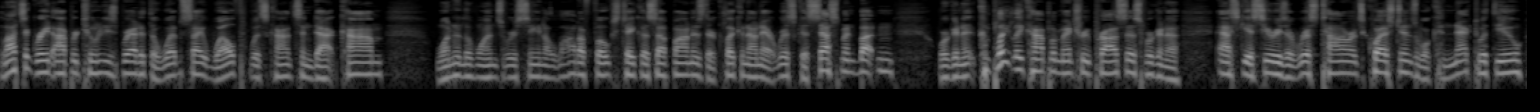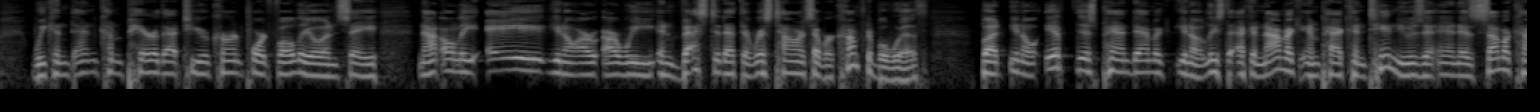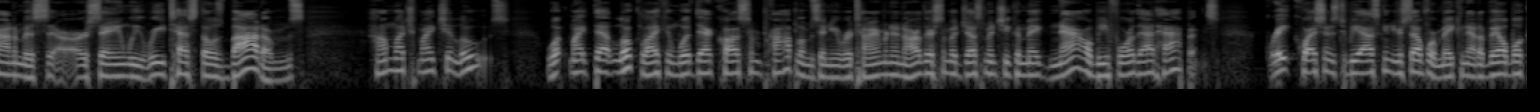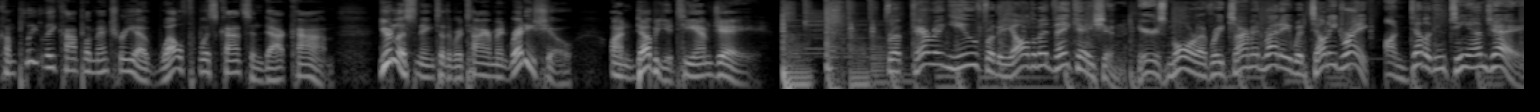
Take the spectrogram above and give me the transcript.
Lots of great opportunities, Brad, at the website wealthwisconsin.com. One of the ones we're seeing a lot of folks take us up on is they're clicking on that risk assessment button. We're going to completely complimentary process. We're going to ask you a series of risk tolerance questions. We'll connect with you. We can then compare that to your current portfolio and say, not only a, you know, are are we invested at the risk tolerance that we're comfortable with, but, you know, if this pandemic, you know, at least the economic impact continues, and as some economists are saying, we retest those bottoms, how much might you lose? What might that look like, and would that cause some problems in your retirement? And are there some adjustments you can make now before that happens? Great questions to be asking yourself. We're making that available completely complimentary at wealthwisconsin.com. You're listening to the Retirement Ready Show on WTMJ preparing you for the ultimate vacation. Here's more of Retirement Ready with Tony Drake on WTMJ.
